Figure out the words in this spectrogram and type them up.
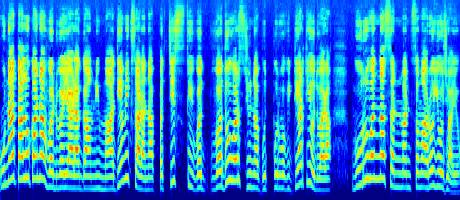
ઉના તાલુકાના વડવયાળા ગામની માધ્યમિક શાળાના પચીસથી વધુ વર્ષ જૂના ભૂતપૂર્વ વિદ્યાર્થીઓ દ્વારા ગુરુવંદના સન્માન સમારોહ યોજાયો.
